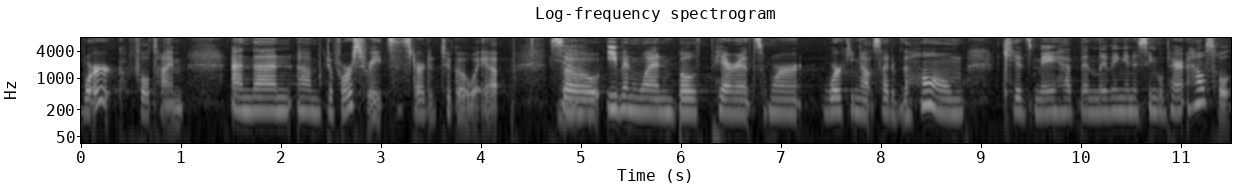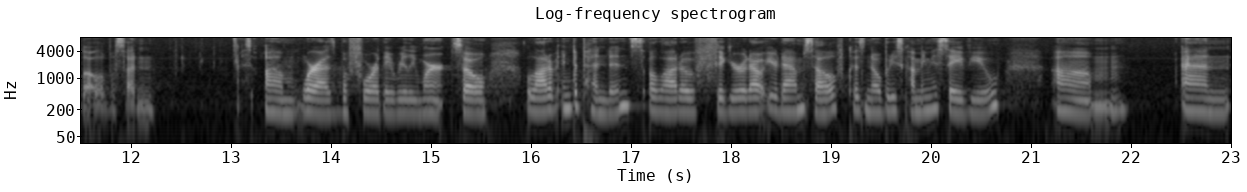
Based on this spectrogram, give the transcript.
work full time. And then um, divorce rates started to go way up. So even when both parents weren't working outside of the home, kids may have been living in a single parent household all of a sudden. Um, whereas before they really weren't. So a lot of independence, a lot of figure it out your damn self because nobody's coming to save you. Um, and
